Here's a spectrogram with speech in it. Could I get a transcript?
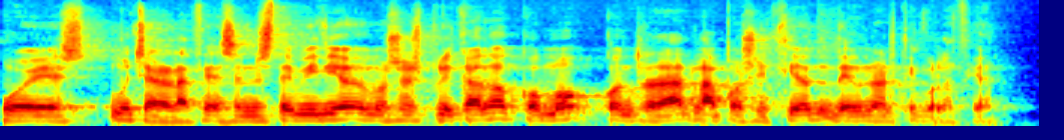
pues muchas gracias. En este vídeo hemos explicado cómo controlar la posición de una articulación.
